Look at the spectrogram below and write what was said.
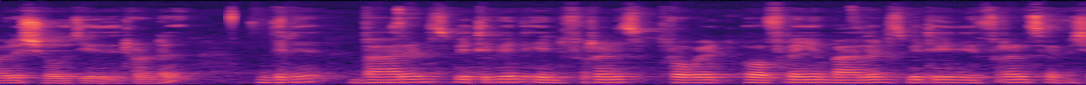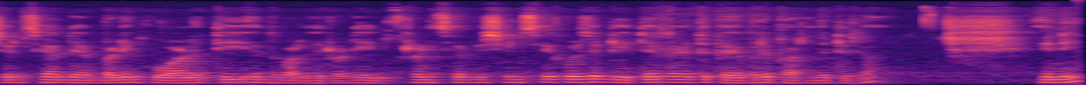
അവർ ഷോ ചെയ്തിട്ടുണ്ട്. ഇതിന് balance between inference provide offering balance between inference efficiency and embedding quality എന്ന് പറഞ്ഞിട്ടുണ്ട്. ഇൻഫറൻസ് എഫിഷ്യൻസിയെക്കുറിച്ച് ഡീറ്റെയിൽ ആയിട്ട് പേപ്പറിൽ പറഞ്ഞിട്ടില്ല. ഇനി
